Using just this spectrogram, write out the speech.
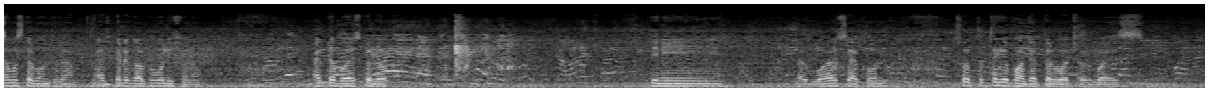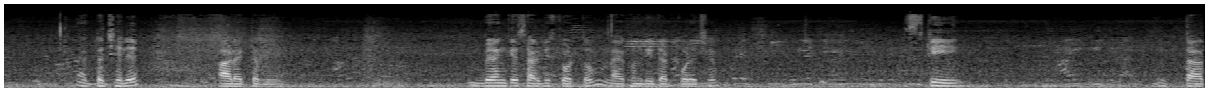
নমস্কার বন্ধুরা, আজকে একটা গল্প বলি, শোনো। একটা বয়স্ক লোক, তিনি তার বয়স এখন সত্তর থেকে পঁচাত্তর বছর বয়স। একটা ছেলে আর একটা মেয়ে। ব্যাংকে সার্ভিস করতাম, এখন রিটায়ার করেছে। স্ত্রী, তার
